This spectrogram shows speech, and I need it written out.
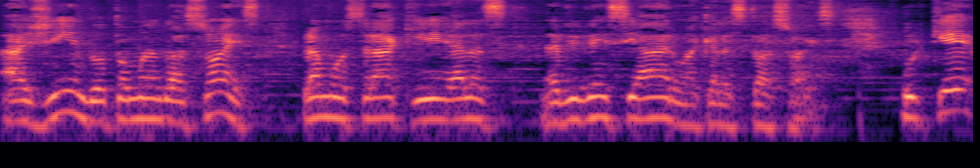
agindo ou tomando ações para mostrar que elas é, vivenciaram aquelas situações? Por que,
